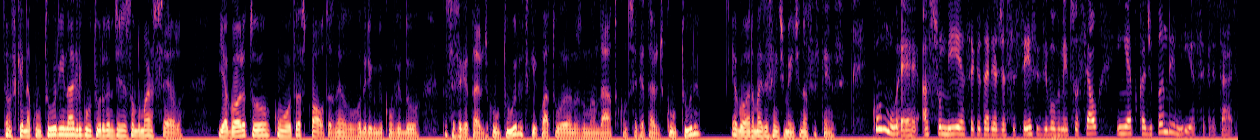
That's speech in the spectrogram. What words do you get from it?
Então eu fiquei na cultura e na agricultura durante a gestão do Marcelo. E agora eu estou com outras pautas, né? O Rodrigo me convidou para ser secretário de Cultura, fiquei quatro anos no mandato como secretário de Cultura e agora, mais recentemente, na assistência. Como é assumir a Secretaria de Assistência e Desenvolvimento Social em época de pandemia, secretário?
